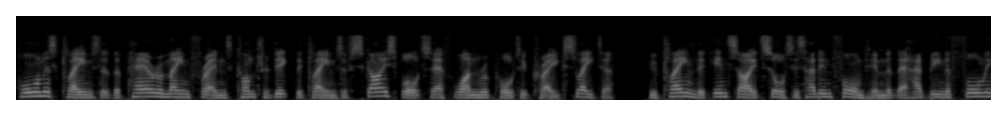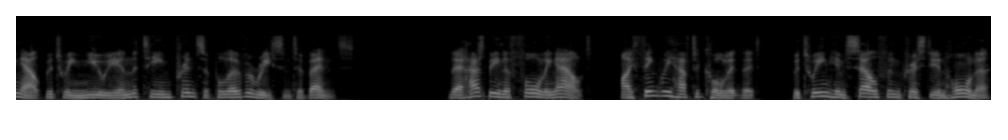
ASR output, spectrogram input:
Horner's claims that the pair remain friends contradict the claims of Sky Sports F1 reporter Craig Slater, who claimed that inside sources had informed him that there had been a falling out between Newey and the team principal over recent events. There has been a falling out, I think we have to call it that, between himself and Christian Horner,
